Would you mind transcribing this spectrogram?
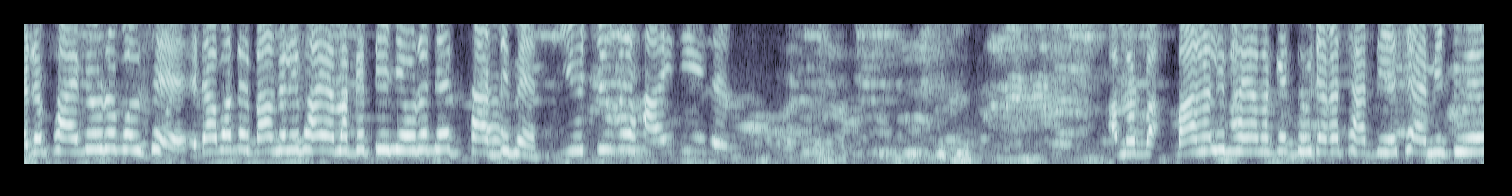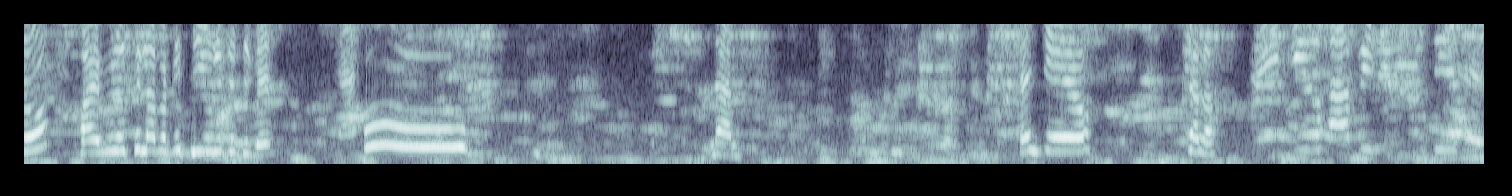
এটা ফাইভ ইউরো বলছে। এটা আমাদের বাঙালি ভাই আমাকে তিন ইউরো দিয়ে ছাড় দিবেন। ইউটিউবে হাই দিয়ে দেন। আমার বা- বাঙালি ভাই আমাকে দুই টাকা ছাড় দিয়েছে আমি টু ইউরো ফাইভ ইউরো ছিল আমাকে ইউরোতে দিবে। নেন। থ্যাংক ইউ চলো। Thank you happy new year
